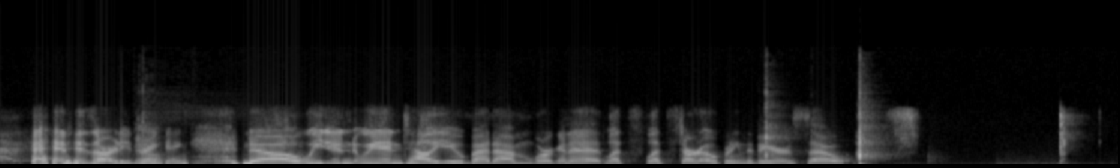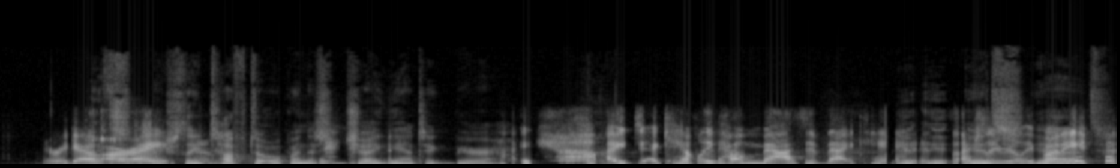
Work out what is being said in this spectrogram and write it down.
and is already Yeah. drinking. No, we didn't. We didn't tell you, but um, we're gonna let's let's start opening the beers. So there we go. Oh, All right. actually tough to open this gigantic beer. I, I can't believe how massive that can is. It- It's it- actually really yeah, funny. it's-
